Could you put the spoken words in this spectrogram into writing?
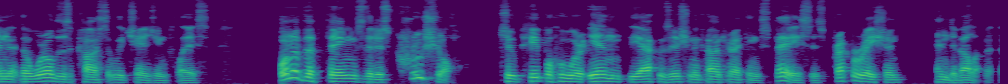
and that the world is a constantly changing place. One of the things that is crucial to people who are in the acquisition and contracting space is preparation and development.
